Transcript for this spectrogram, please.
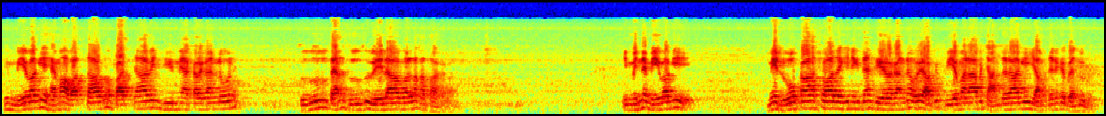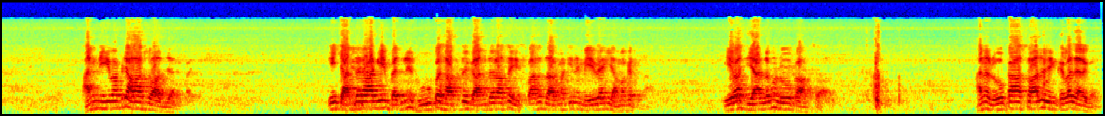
ඉතින් මේ වගේ හැම අවස්ථාවකම ප්‍රඥාවෙන් ජීර්ණය කරගන්න ඕනේ. සුදුසු තැන සුදුසු වේලාව බලලා කතා කරන්න. ඉතින් මෙන්න මේ වගේ මේ ලෝකාස්වාද කියන එක දැන් තේරා ගන්න ඔය අපි ප්‍රියමනාප චන්දරාගේ යම් තැනක බැඳුණු. අන්න ඒව අපිට ආස්වාද ජනකයි. මේ චන්දරාගයේ බැඳුනේ රූප, ශබ්ද, ගන්ධ, රස, ස්පර්ශ ධර්ම කියන මේවෙන් යමකට. ඒවා සියල්ලම ලෝකාස්වාද. අන්න ලෝකාස්වාද වෙන් කරලා දැනගන්න.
